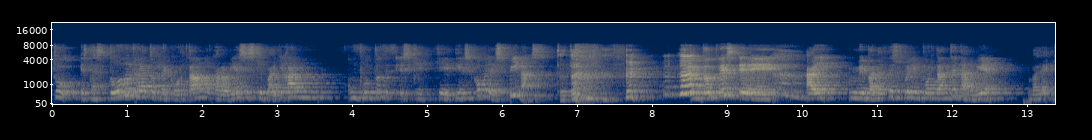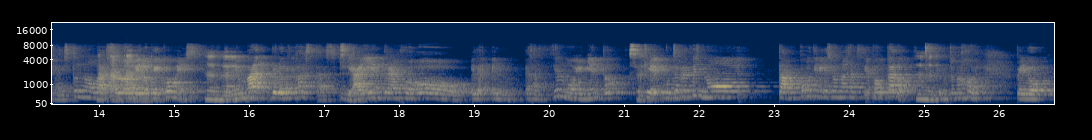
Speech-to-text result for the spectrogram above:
tú estás todo el rato recortando calorías, es que va a llegar un, un punto, de- es que, que tienes que comer espinas. Total. Entonces, eh, ahí me parece súper importante también, ¿vale? O sea, esto no va solo de lo que comes, Ujú. también va de lo que gastas. Sí. Y ahí entra en juego el, el ejercicio, el movimiento, Sí. que muchas veces no, tampoco tiene que ser un ejercicio pautado, Ujú. que mucho mejor, pero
